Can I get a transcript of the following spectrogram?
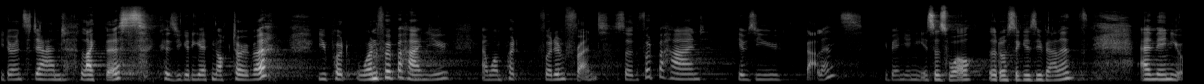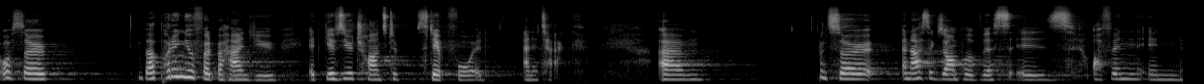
you don't stand like this because you're going to get knocked over. You put one foot behind you and one foot in front. So the foot behind gives you balance. You bend your knees as well, that also gives you balance. And then you also, by putting your foot behind you, it gives you a chance to step forward and attack. Um, and so, a nice example of this is often in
